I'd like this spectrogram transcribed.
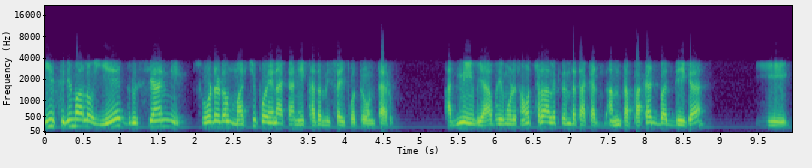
ఈ సినిమాలో ఏ దృశ్యాన్ని చూడడం మర్చిపోయినా కానీ కథ మిస్ అయిపోతూ ఉంటారు. అన్ని యాభై మూడు సంవత్సరాల క్రిందట అక్కడ అంత పకడ్బద్దీగా ఈ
